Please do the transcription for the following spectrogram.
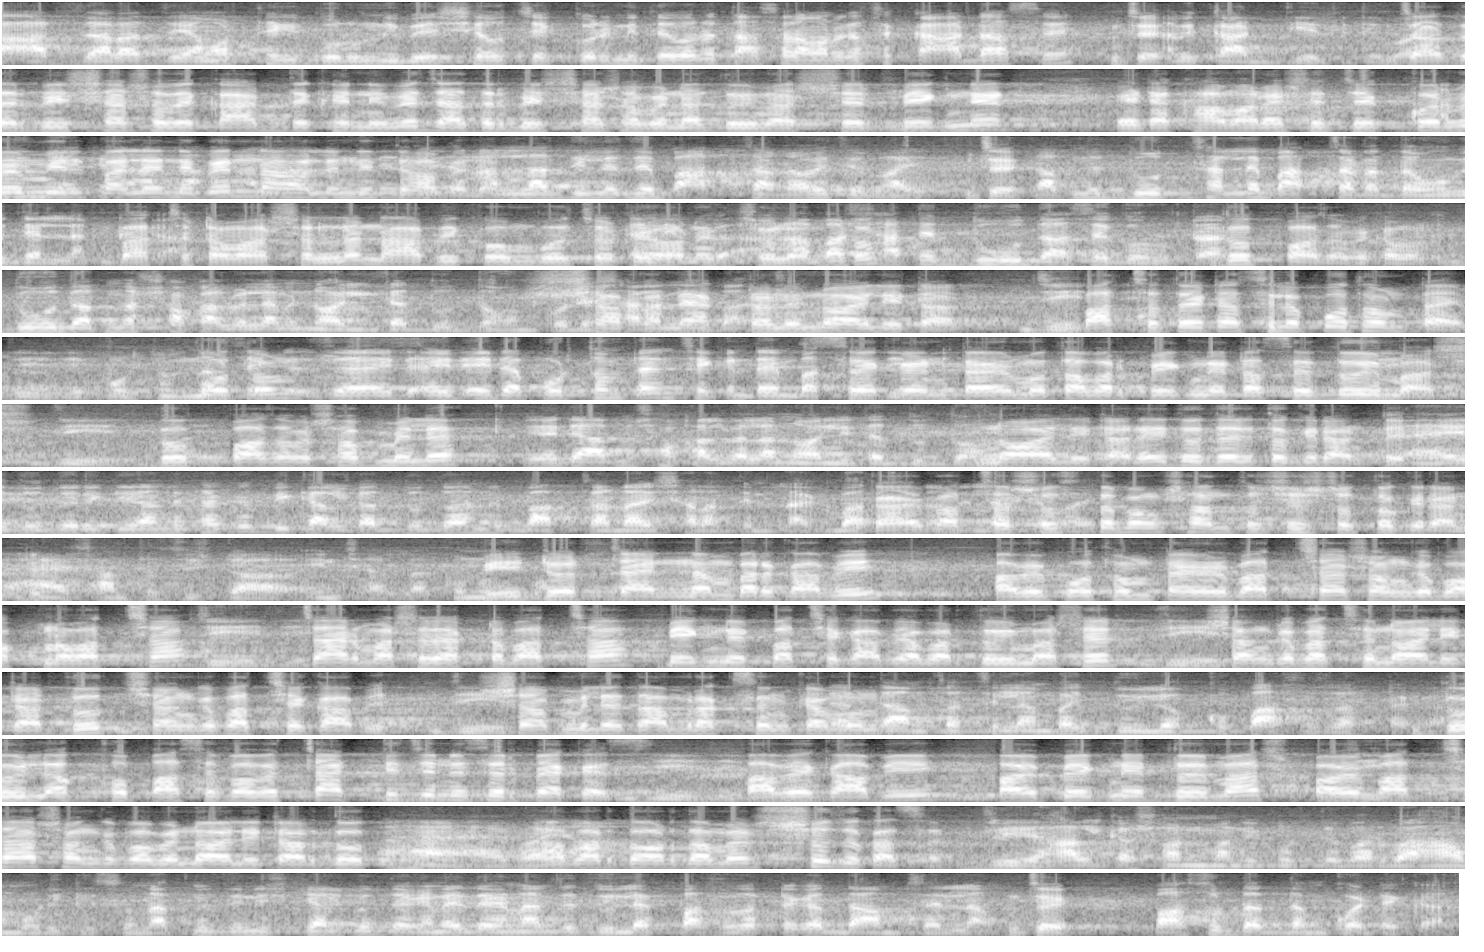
আর যারা যে আমার থেকে গরু নিবে সেও চেক করে নিতে পারে। তাছাড়া আমার কাছে কার্ড আছে আমি কার্ড দিয়ে দিতে পারি যাদের বিশ্বাস হবে কার্ড দেখে নেবে যাদের বিশ্বাস হবে না দুই মাসের প্রেগনেন্ট এটা খামার এসে চেক করবে মিল আল্লাহ- নেবেন না হলে দিলে নিতে যে- হবে না। আল্লাহ দিলে যে বাচ্চাটা হয়েছে ভাই। আপনি দুধ ছাড়লে বাচ্চাটার দাম হবে দেড় লাখ বাচ্চাটা মার্শাল্লাহ নাভি কম্বল চোটে অনেক আবার সাথে দুধ আছে গরুটা দুধ পাওয়া যাবে কেমন? দুধ আপনার সকালবেলা আমি নয় লিটার দুধ দহন করি সকালে এক টানে নয় লিটার। বাচ্চা তো এটা ছিল প্রথম টাইম প্রথম এটা প্রথম টাইম সেকেন্ড টাইম বাচ্চা সেকেন্ড টাইম মতো আবার প্রেগনেন্ট আছে দুই মাস। দুধ পাওয়া যাবে সব মিলে? এটা আপনি সকালবেলা নয় লিটার দুধ নয় লিটার এই দুধেরই তো গ্যারান্টি হ্যাঁ এই দুধের গ্যারান্টি থাকবে বিকালকার দুধ বাচ্চাটাই লাগবে গায়ে বাচ্চা সুস্থ। এবং শান্তশিষ্ট তো গ্যারান্টি হ্যাঁ শান্তশিষ্ট ভিডিওর চার নাম্বার গাবি পাবে প্রথম টাইমের বাচ্চা সঙ্গে বকনা বাচ্চা। চার মাসের একটা বাচ্চা প্রেগনেন্ট পাচ্ছে গাবি আবার দুই মাসের জি। সঙ্গে পাচ্ছে নয় লিটার দুধ সঙ্গে পাচ্ছে গাবি। জি। সব মিলে দাম রাখছেন কেমন? দাম চাচ্ছিলাম ভাই দুই লক্ষ পাঁচ হাজার টাকা। দুই লক্ষ পাঁচে পাবে চারটি জিনিসের প্যাকেজ। পাবে গাবি পাবে প্রেগনেন্ট দুই মাস পাবে বাচ্চা সঙ্গে পাবে নয় লিটার দুধ। হ্যাঁ হ্যাঁ আবার দরদামের সুযোগ আছে। জি হালকা সম্মানই করতে পারব আহামরি কিছু না। আপনি জিনিস খেয়াল করে দেখেন এই দেখেন আমি দুই লাখ পাঁচ হাজার টাকার দাম চাইলাম দাম কয় টাকা?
